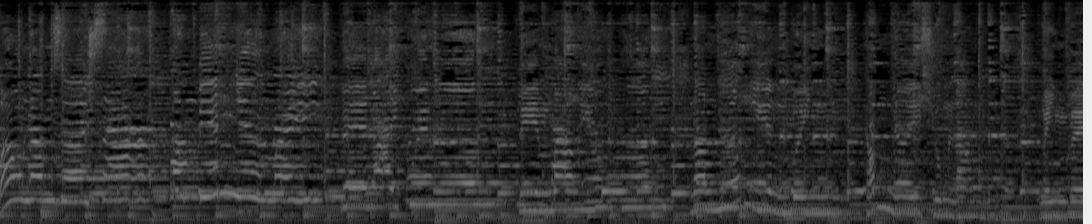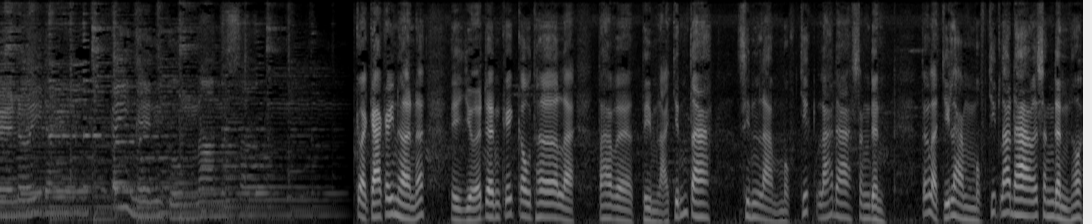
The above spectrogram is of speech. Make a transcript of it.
Bao năm rời xa tâm biến như mây về lại quê hương, tìm bao yêu thương, non nước yên bình khắp nơi chung lòng. Mình về nơi đây cây nền cùng non sông bài ca cái nền á thì dựa trên cái câu thơ là ta về tìm lại chính ta xin làm một chiếc lá đa sân đình. Tức là chỉ làm một chiếc lá đa ở sân đình thôi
